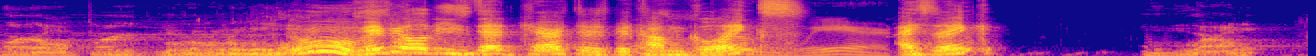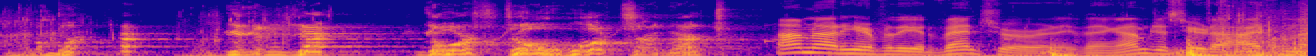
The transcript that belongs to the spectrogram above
will be Gloinks. Ooh, maybe all these dead characters become Gloinks? I think. Well, but, and yet you're still watching it. I'm not here for the adventure or anything. I'm just here to hide from the.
